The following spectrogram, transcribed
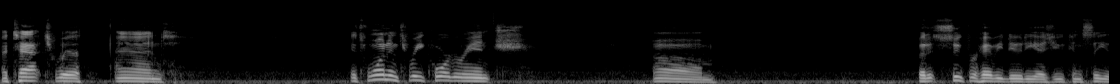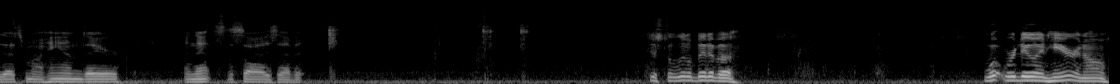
attach with and it's one and three quarter inch um, but it's super heavy duty as you can see. That's my hand there and that's the size of it. Just a little bit of a what we're doing here and I'll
